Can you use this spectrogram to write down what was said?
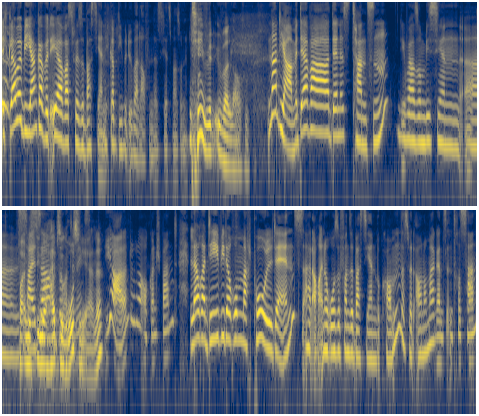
Ich glaube, Bianca wird eher was für Sebastian. Ich glaube, die wird überlaufen. Das ist jetzt mal so eine. Die wird überlaufen. Nadja, mit der war Dennis tanzen. Die war so ein bisschen äh, Vor allem Salsa ist sie nur halb und so groß wie unterwegs. er, ne? Ja, das war auch ganz spannend. Laura D. wiederum macht Pole Dance, hat auch eine Rose von Sebastian bekommen. Das wird auch nochmal ganz interessant.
